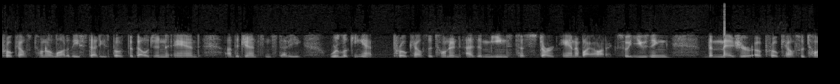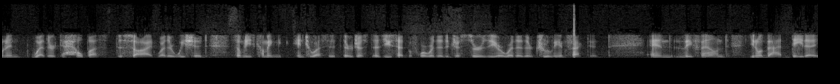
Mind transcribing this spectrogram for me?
procalcitonin, a lot of these studies, both the Belgian and uh, the Jensen study, were looking at procalcitonin as a means to start antibiotics. So using the measure of procalcitonin, whether to help us decide whether we should, somebody's coming into us if they're just, as you said before, whether they're just SIRS or whether they're truly infected. And they found, you know, that data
